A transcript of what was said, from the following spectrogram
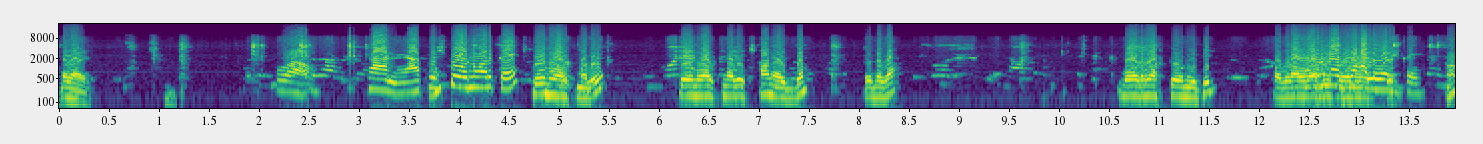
बघा हे. वाव छान आहे. असं स्टोन वर्क आहे? स्टोन वर्कमध्ये. स्टोन वर्कमध्ये छान आहे एकदम. हे बघा. बॉर्डर स्टोन येतील. पदरावर पूर्ण झाल वर्क आहे.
